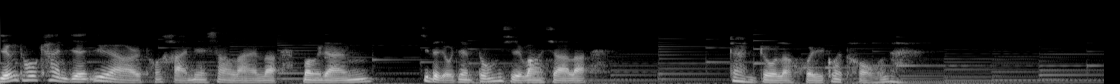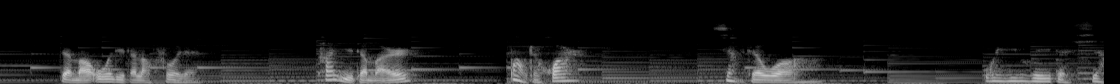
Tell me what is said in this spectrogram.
迎头看见月儿从海面上来了，猛然。记得有件东西忘下了，站住了，回过头来。这茅屋里的老妇人，她倚着门，抱着花儿，向着我微微的笑。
